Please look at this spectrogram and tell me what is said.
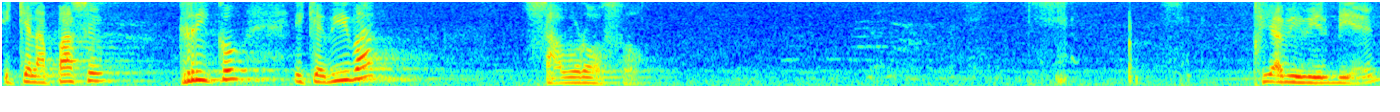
Y que la pase rico y que viva sabroso. Voy a vivir bien,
